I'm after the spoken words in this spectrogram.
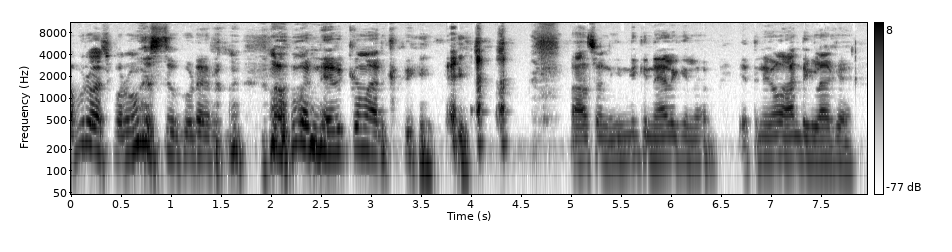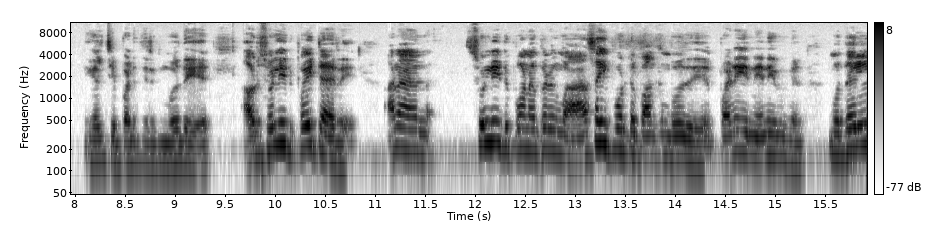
அபர்வாஸ் பரமஸ்து கூட ரொம்ப நெருக்கமா இருக்கிறீங்க. நான் சொன்னேன் இன்னைக்கு நாளைக்கு இல்லை எத்தனையோ ஆண்டுகளாக நிகழ்ச்சி படுத்திருக்கும் போது அவர் சொல்லிட்டு போயிட்டாரு. ஆனால் சொல்லிட்டு போன பிறகு அசை போட்டு பார்க்கும்போது பழைய நினைவுகள். முதல்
